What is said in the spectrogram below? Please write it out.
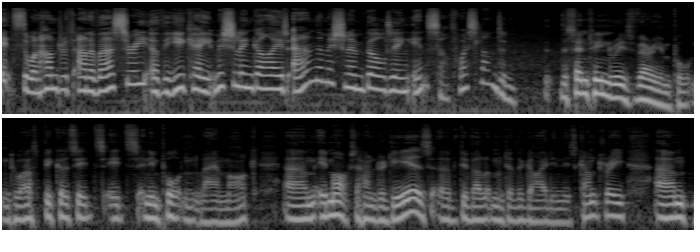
It's the 100th anniversary of the UK Michelin Guide and the Michelin building in southwest London. The centenary is very important to us because it's it's an important landmark. Um, it marks 100 years of development of the guide in this country um,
